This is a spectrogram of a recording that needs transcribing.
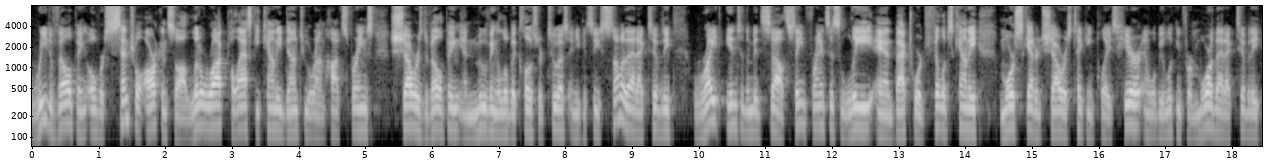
redeveloping over central Arkansas, Little Rock, Pulaski County down to around Hot Springs. Showers developing and moving a little bit closer to us, and you can see some of that activity right into the mid south. St. Francis, Lee, and back toward Phillips County. More scattered showers taking place here, and we'll be looking for more of that activity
